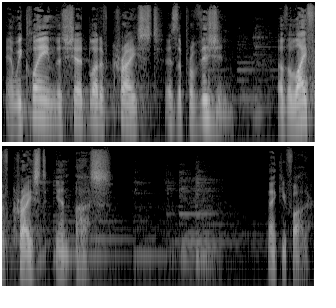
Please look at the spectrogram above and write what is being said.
And we claim the shed blood of Christ as the provision of the life of Christ in us. Thank you, Father.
